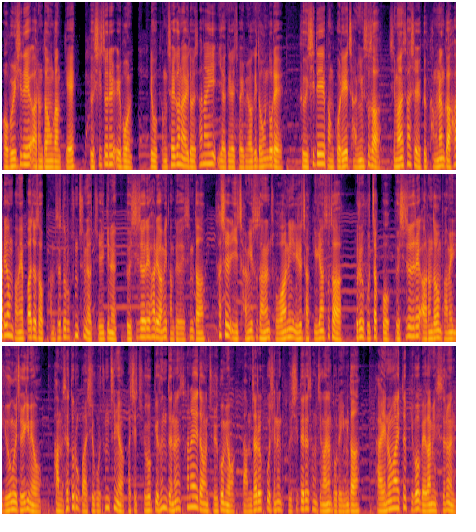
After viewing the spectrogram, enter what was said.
버블 시대의 아름다움과 함께 그 시절의 일본 그리고 경찰관 아이돌 사나이의 이야기를 절묘하게 넣은 노래 그 시대의 밤거리의 잠입 수사 지만 사실 그 강남과 화려한 밤에 빠져서 밤새도록 춤추며 즐기는 그 시절의 화려함이 담겨져 있습니다. 사실 이 잠입 수사는 좋아하는 일을 잡기 위한 수사 그를 붙잡고 그 시절의 아름다운 밤의 유흥을 즐기며 밤새도록 마시고 춤추며 같이 즐겁게 흔드는 사나에다운 즐기며 남자를 꼬시는 그 시대를 상징하는 노래입니다. Dynamite Fever Megamix는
